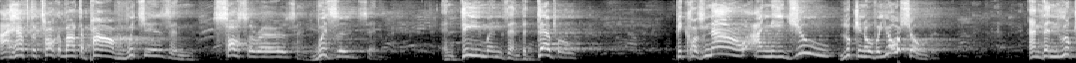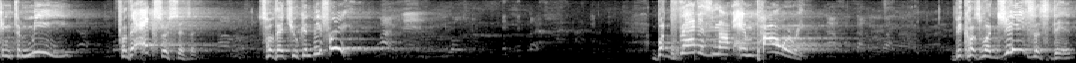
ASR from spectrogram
I have to talk about the power of witches and sorcerers and wizards and, and demons and the devil because now I need you looking over your shoulder and then looking to me for the exorcism so that you can be free. But that is not empowering. Because what Jesus did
